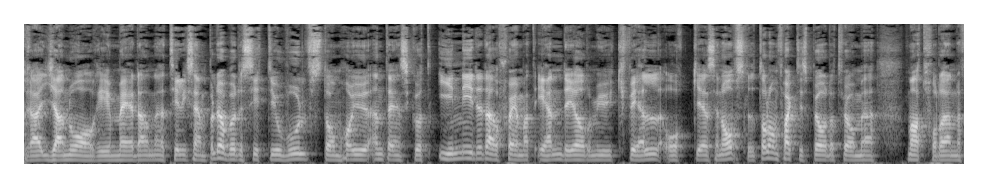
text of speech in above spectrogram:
2 januari medan till exempel då både City och Wolves de har ju inte ens gått in i det där schemat än. Det gör de ju ikväll och sen avslutar de faktiskt båda två med matcher den 1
